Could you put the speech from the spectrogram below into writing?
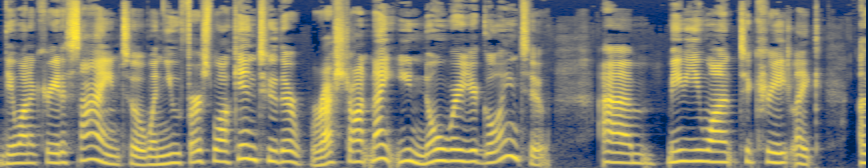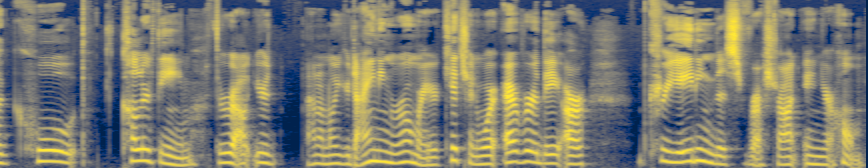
they want to create a sign so when you first walk into their restaurant night, you know where you're going to. Um, maybe you want to create like a cool color theme throughout your I don't know, your dining room or your kitchen, wherever they are creating this restaurant in your home.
